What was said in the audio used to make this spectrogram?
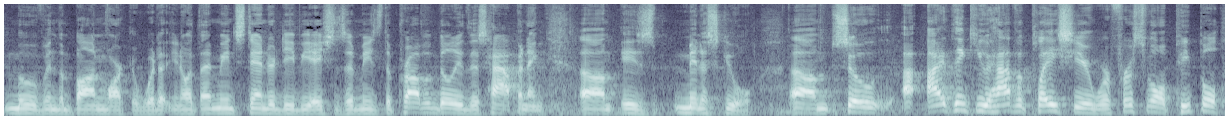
move in the bond market. What you know what that means? Standard deviations. That means the probability of this happening um, is minuscule. Um, so I, I think you have a place here where first of all people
